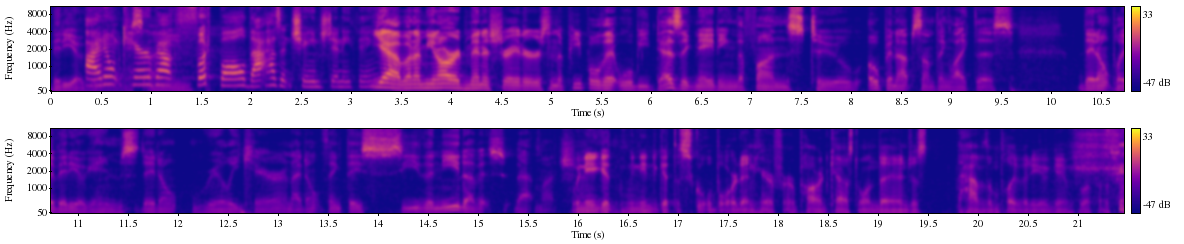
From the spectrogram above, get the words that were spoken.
video games. I don't care I about mean- football. That hasn't changed anything. yeah, but I mean, our administrators and the people that will be designating the funds to open up something like this, they don't play video games. They don't really care, and I don't think they see the need of it that much. We I need to get we need to get the school board in here for a podcast one day and just have them play video games with us for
